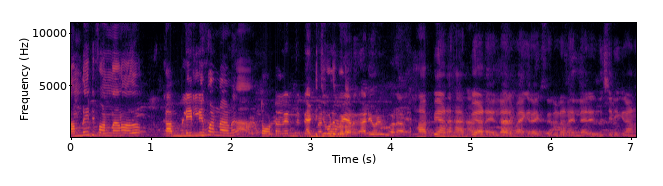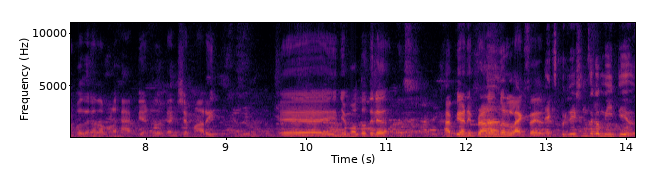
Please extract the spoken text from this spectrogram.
കംപ്ലീറ്റ് ഫണ്ണാണോ അതോ? കംപ്ലീറ്റ്ലി ഫണ്ണാണ്. ടോട്ടൽ അടിപൊളി പടമാണ് അടിപൊളി പടമാണ് ഹാപ്പിയാണ് ഹാപ്പിയാണ്. എല്ലാവരും ഭയങ്കര എക്സൈറ്റഡ് ആണ്. എല്ലാവരും ഇന്ന് ശരിക്കും കാണുമ്പോൾ തന്നെ നമ്മൾ ഹാപ്പിയാണ്. ടെൻഷൻ മാറി. ഇനി മൊത്തത്തിൽ ഹാപ്പിയാണ്. ഇപ്പോഴാണ് ഒന്ന് റിലാക്സ് ആയത്. എക്സ്പെക്ടേഷൻസ് ഒക്കെ മീറ്റ് ചെയ്തു.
